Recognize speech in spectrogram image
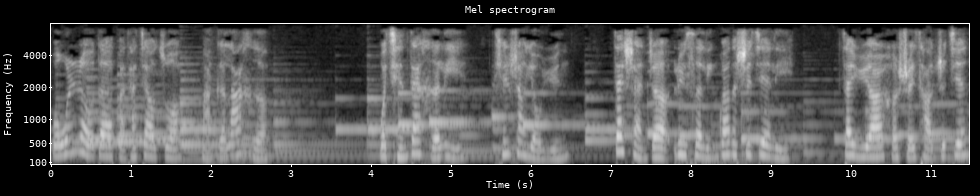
我温柔的把它叫做马格拉河。我潜在河里，天上有云，在闪着绿色灵光的世界里，在鱼儿和水草之间。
